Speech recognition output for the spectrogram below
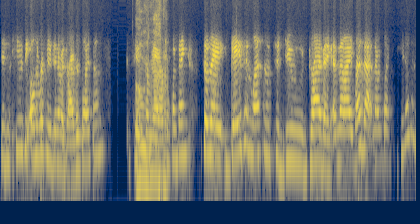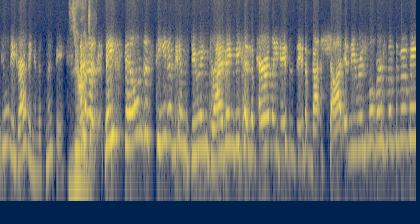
didn't he was the only person who didn't have a driver's license because he was Oh, from yeah. New York or something. So they gave him lessons to do driving, and then I read that and I was like, he doesn't do any driving in this movie. Zero. Uh, job. they filmed a scene of him doing driving because apparently Jason Statham got shot in the original version of the movie,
